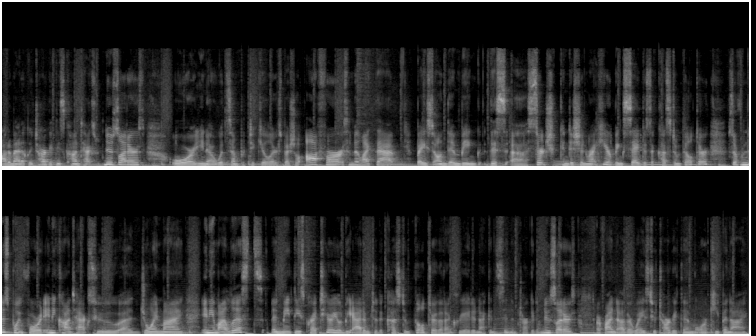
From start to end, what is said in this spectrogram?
automatically target these contacts with newsletters or, you know, with some particular special offer or something like that based on them being this uh, search condition right here being saved as a custom filter. So from this point forward, any contacts who uh, join my any of my lists and meet these criteria would be added to the custom filter that I created and I can send them targeted newsletters or find other ways to target them or keep an eye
